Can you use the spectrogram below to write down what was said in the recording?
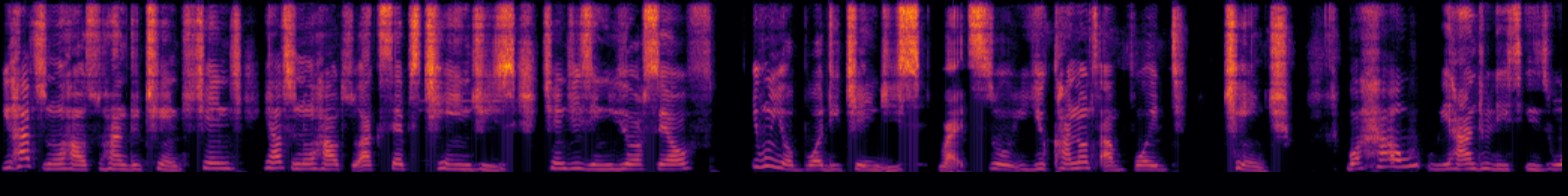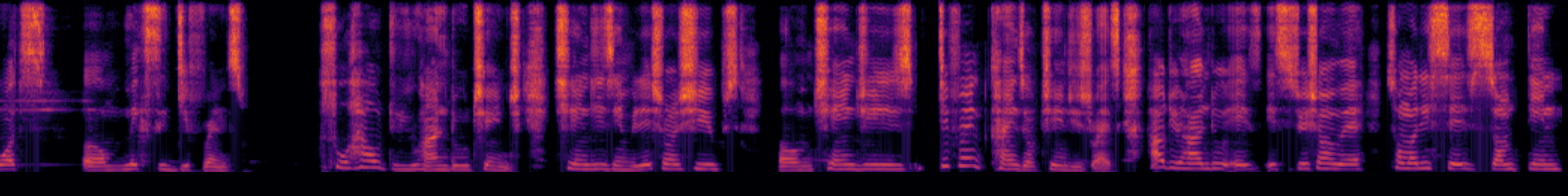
you have to know how to handle change. Change you have to know how to accept changes. Changes in yourself even your body changes right? So you cannot avoid change. But how we handle it is what um makes it different so how do you handle change? Changes in relationships um changes different kinds of changes right? How do you handle a, a situation where somebody says something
